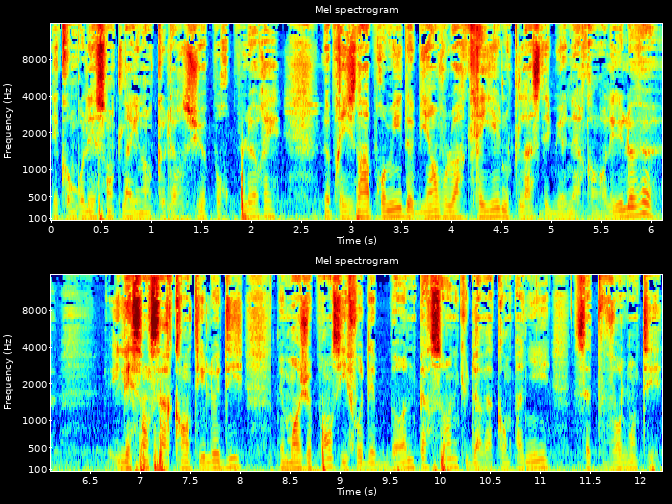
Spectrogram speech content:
les Congolais sont là, ils n'ont que leurs yeux pour pleurer. Le président a promis de bien vouloir créer une classe des millionnaires congolais. Il le veut. Il est sincère quand il le dit, mais moi je pense qu'il faut des bonnes personnes qui doivent accompagner cette volonté.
